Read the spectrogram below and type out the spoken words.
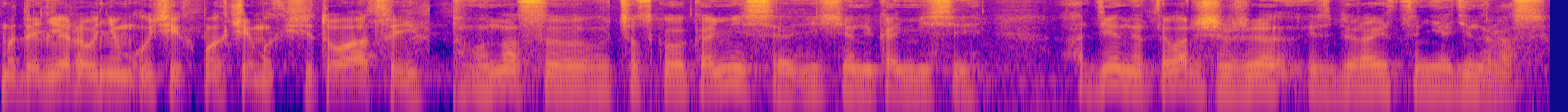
моделированием усіх магчымых ситуаций. У нас э, участковая комиссия и члены комиссии отдельные товарищи уже избираются не один раз.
